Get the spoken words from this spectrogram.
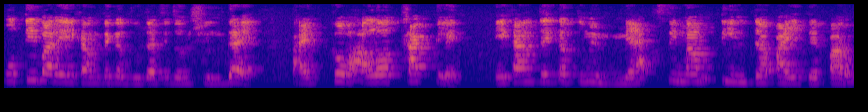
প্রতিবারে এখান থেকে দুটা সৃজনশীল দেয়। ভাগ্য ভালো থাকলে এখান থেকে তুমি ম্যাক্সিমাম তিনটা পাইতে পারো।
